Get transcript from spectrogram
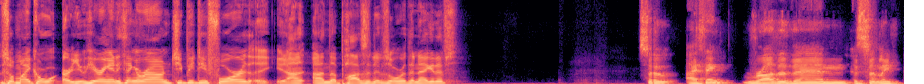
so Mike, are you hearing anything around GPT four uh, on the positives or the negatives? So I think rather than certainly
